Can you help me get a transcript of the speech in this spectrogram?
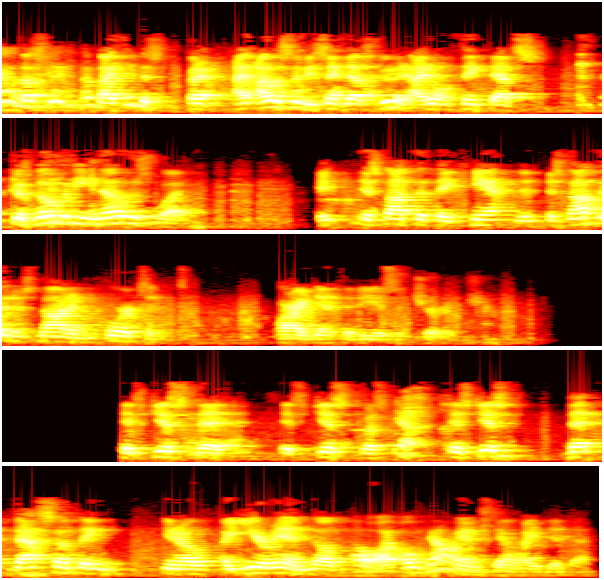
Yeah, that's good. I think this, but I, I was simply saying that's good. I don't think that's because nobody knows what. It, it's not that they can't, it's not that it's not important, our identity as a church. It's just that, it's just, what's, yeah, it's just that that's something, you know, a year in, they'll, oh, I, oh, now I understand why you did that.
